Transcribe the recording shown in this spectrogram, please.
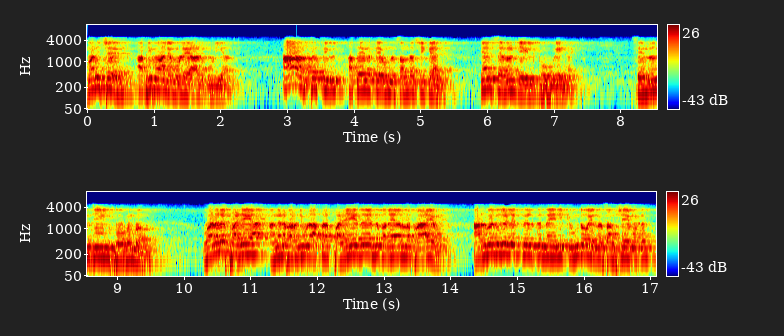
മറിച്ച് അഭിമാനമുള്ള അഭിമാനമുള്ളയാൾ കൂടിയാണ്. ആ അർത്ഥത്തിൽ അദ്ദേഹത്തെ ഒന്ന് സന്ദർശിക്കാൻ ഞാൻ സെൻട്രൽ ജയിലിൽ പോവുകയുണ്ടായി. സെൻട്രൽ ജയിലിൽ പോകുമ്പോൾ വളരെ പഴയ അങ്ങനെ പറഞ്ഞുകൂടെ അത്ര പഴയത് എന്ന് പറയാനുള്ള പ്രായം അറുപതുകളിൽ നിൽക്കുന്ന എനിക്കുണ്ടോ എന്ന സംശയമുണ്ട്.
